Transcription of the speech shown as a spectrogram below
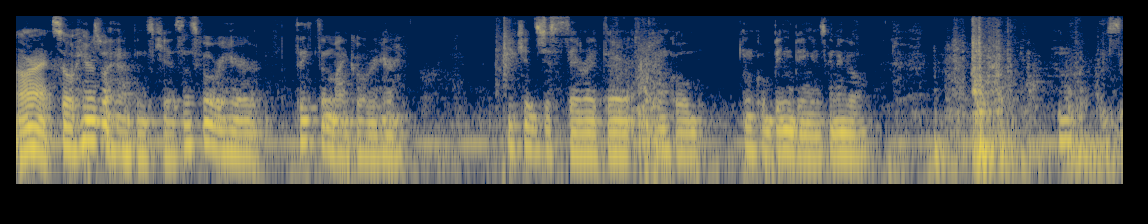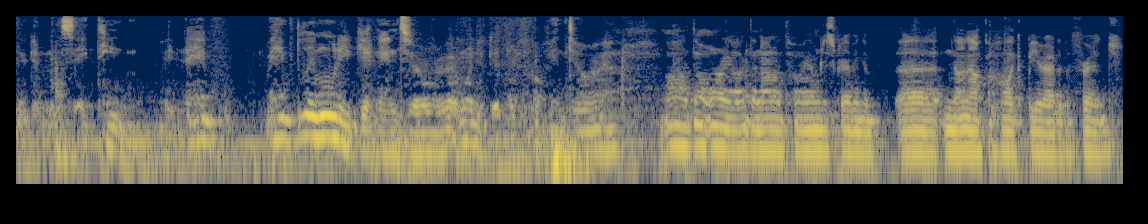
All right, so here's what happens, kids. Let's go over here. Take the mic over here. You kids just stay right there. Uncle Uncle Bing Bing is gonna go. Let's into this 18. Hey, hey, what are you getting into over there? What are you getting into? Oh, don't worry, Ogden Auto Towing. I'm just grabbing a uh, non-alcoholic beer out of the fridge.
